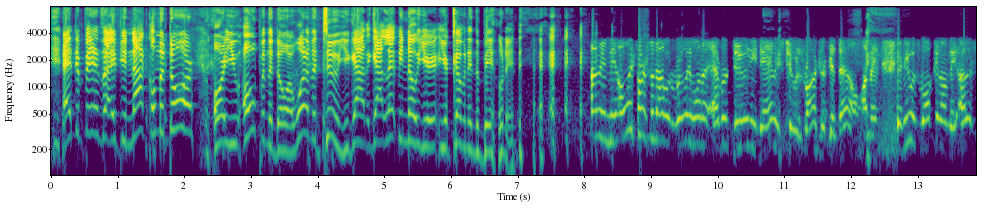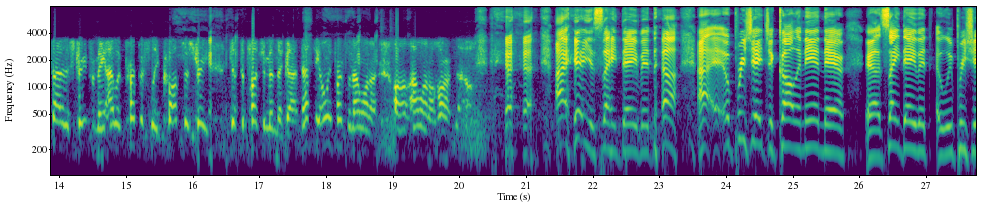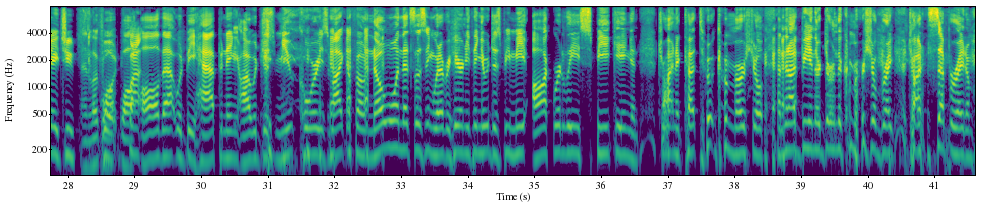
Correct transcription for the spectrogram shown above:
it depends if you knock on the door or you open the door. One of the two. You got got let me know you're you're coming in the building. I mean, the only person I would really want to ever do any damage to is Roger Goodell. I mean, if he was walking on the other side of the street from me, I would purposely cross the street just to punch him in the gut. That's the only person I want to uh, I want to harm, though. I hear you, St. David. I appreciate you calling in there. Uh, St. David, we appreciate you. And look, while, while fi- all that would be happening, I would just mute Corey's microphone. No one that's listening would ever hear anything. It would just be me awkwardly speaking and trying to cut to a commercial, and then I'd be in there during the commercial break trying to separate them.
